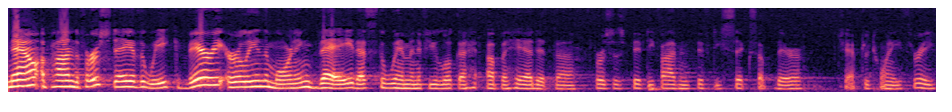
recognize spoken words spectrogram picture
Now, upon the first day of the week, very early in the morning, they, that's the women, if you look up ahead at the verses 55 and 56 up there, chapter 23,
